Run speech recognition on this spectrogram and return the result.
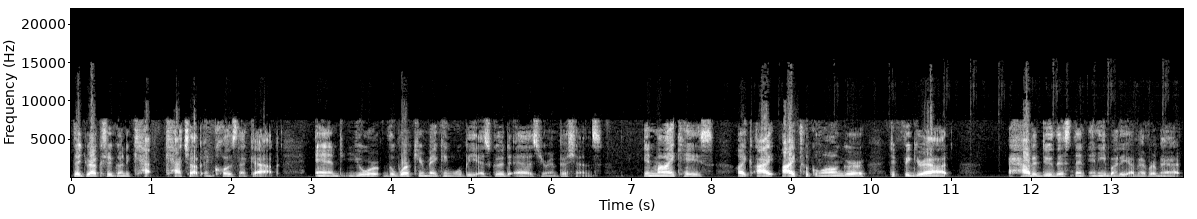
that you're actually going to ca- catch up and close that gap. And your the work you're making will be as good as your ambitions. In my case, like I, I took longer to figure out how to do this than anybody I've ever met.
